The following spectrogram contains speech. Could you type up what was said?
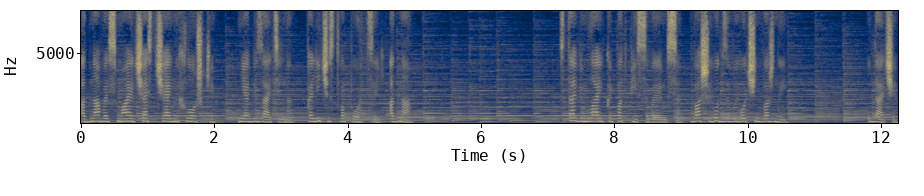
1 восьмая часть чайных ложки, не обязательно, количество порций, 1. Ставим лайк и подписываемся, ваши отзывы очень важны. Удачи!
